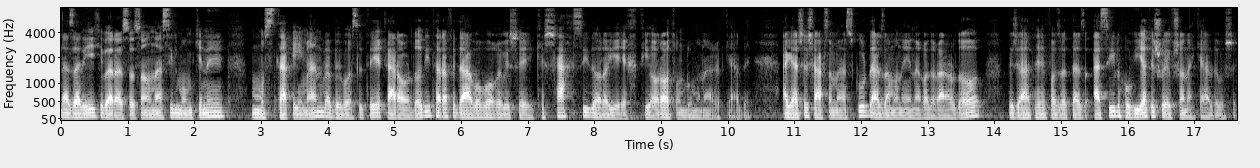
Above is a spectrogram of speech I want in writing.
نظریه که بر اساس آن اصیل ممکنه مستقیما و به واسطه قراردادی طرف دعوا واقع بشه که شخصی دارای اختیارات اون رو منعقد کرده. اگرچه شخص مذکور در زمان انعقاد قرارداد به جهت حفاظت از اصیل هویتش رو افشا نکرده باشه.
